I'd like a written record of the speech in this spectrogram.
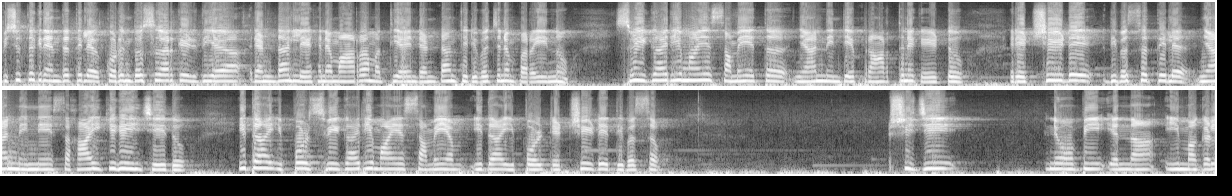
വിശുദ്ധ ഗ്രന്ഥത്തിൽ കൊറിന്തോസുകാർക്ക് എഴുതിയ രണ്ടാം ലേഖനം ആറാം അധ്യായം രണ്ടാം തിരുവചനം പറയുന്നു. സ്വീകാര്യമായ സമയത്ത് ഞാൻ നിന്റെ പ്രാർത്ഥന കേട്ടു. രക്ഷയുടെ ദിവസത്തിൽ ഞാൻ നിന്നെ സഹായിക്കുകയും ചെയ്തു. ഇതാ ഇപ്പോൾ സ്വീകാര്യമായ സമയം. ഇതാ ഇപ്പോൾ രക്ഷയുടെ ദിവസം. ഷിജി നോബി എന്ന ഈ മകൾ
